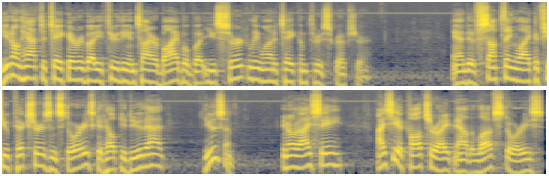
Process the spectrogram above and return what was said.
You don't have to take everybody through the entire Bible, but you certainly want to take them through Scripture. And if something like a few pictures and stories could help you do that, use them. You know what I see? I see a culture right now that loves stories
